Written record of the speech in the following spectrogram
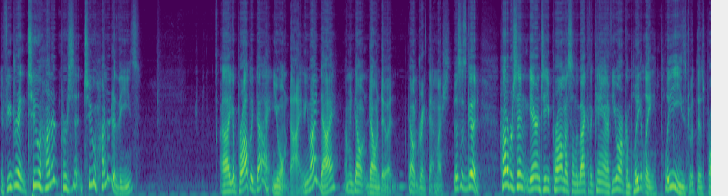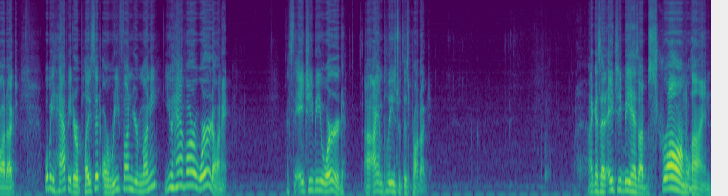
if you drink 200%, 200 of these, uh, you'll probably die. You won't die. You might die. I mean, don't don't do it. Don't drink that much. This is good. 100% guarantee promise on the back of the can. If you aren't completely pleased with this product, we'll be happy to replace it or refund your money. You have our word on it. That's the HEB word. Uh, I am pleased with this product. Like I said, HEB has a strong line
